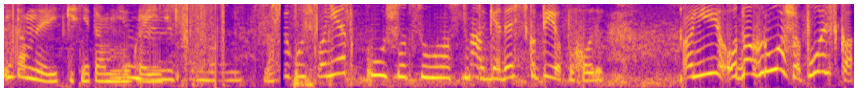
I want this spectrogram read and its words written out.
Ну там не рідкісні, там українські. Да. Якусь монетку, що це у нас тут таке? 10 копійок, походу. А ні, одна гроша, польська.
